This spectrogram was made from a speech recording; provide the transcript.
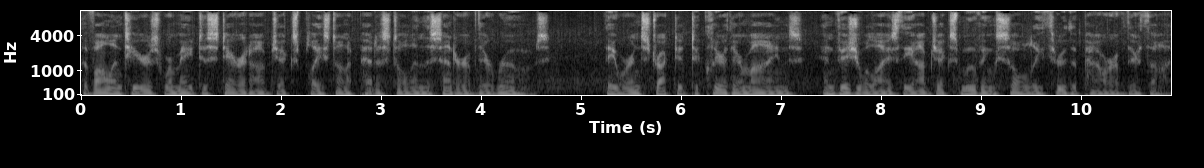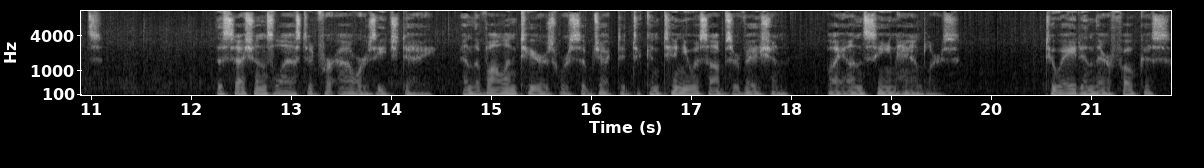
The volunteers were made to stare at objects placed on a pedestal in the center of their rooms. They were instructed to clear their minds and visualize the objects moving solely through the power of their thoughts. The sessions lasted for hours each day, and the volunteers were subjected to continuous observation by unseen handlers. To aid in their focus,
